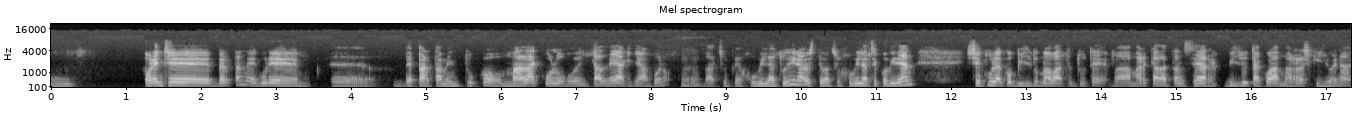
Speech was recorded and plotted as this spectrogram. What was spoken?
mm, orentxe bertan eh, gure eh, departamentuko malakologoen taldeak, ja, bueno, Mhm. batzuk eh, jubilatu dira, beste batzuk jubilatzeko bidean, sekulako bilduma bat dute, ba, amarkadatan zehar bildutakoa marraskiloena,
